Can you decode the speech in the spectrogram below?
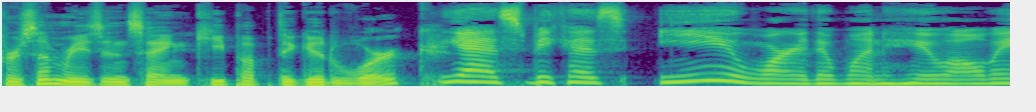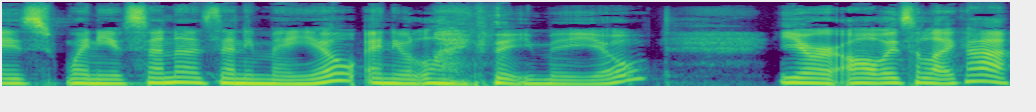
for some reason saying keep up the good work. Yes, because you are the one who always, when you send us an email and you like the email, you're always like, ah,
